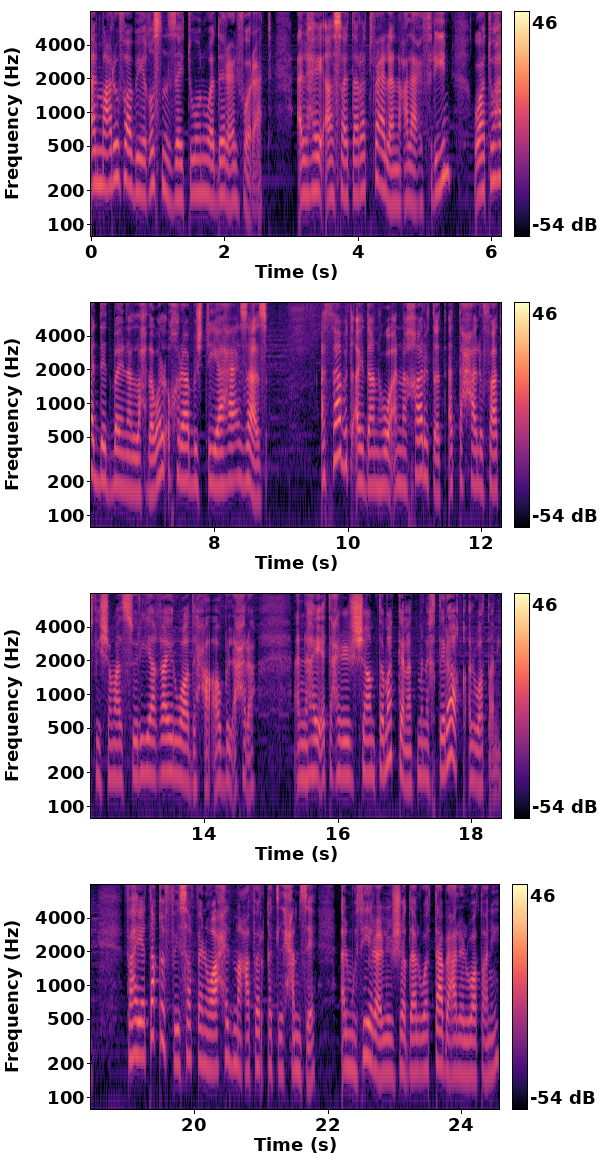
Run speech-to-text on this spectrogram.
المعروفة بغصن الزيتون ودرع الفرات. الهيئة سيطرت فعلا على عفرين وتهدد بين اللحظة والأخرى باجتياح إعزاز. الثابت أيضا هو أن خارطة التحالفات في شمال سوريا غير واضحة أو بالأحرى أن هيئة تحرير الشام تمكنت من اختراق الوطني. فهي تقف في صف واحد مع فرقة الحمزة المثيرة للجدل والتابعة للوطني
